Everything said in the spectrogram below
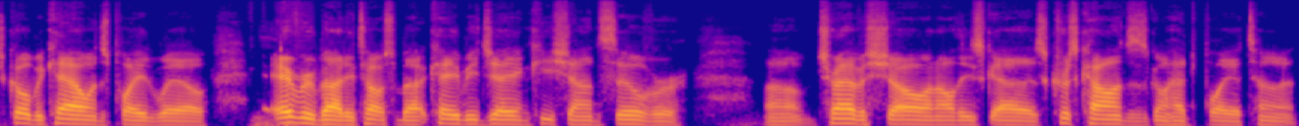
Jacolby Cowan's played well. Everybody talks about KBJ and Keeshawn Silver, um, Travis Shaw, and all these guys. Chris Collins is going to have to play a ton.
